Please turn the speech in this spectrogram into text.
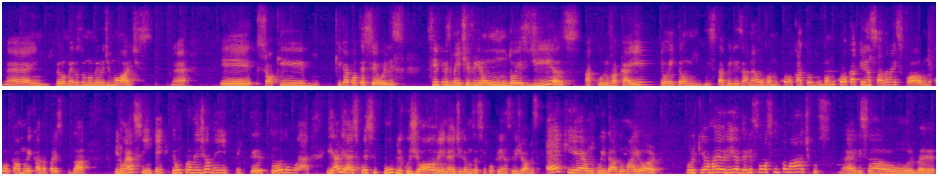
né? Em, pelo menos no número de mortes, né? E só que o que, que aconteceu? Eles simplesmente viram um, dois dias a curva cair, ou então estabilizar. Não, vamos colocar todo, vamos colocar a criançada na escola, vamos colocar a molecada para estudar. E não é assim, tem que ter um planejamento, tem que ter todo. E aliás, com esse público jovem, né, digamos assim, com crianças e jovens, é que é um cuidado maior, porque a maioria deles são assintomáticos, né? Eles são é,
